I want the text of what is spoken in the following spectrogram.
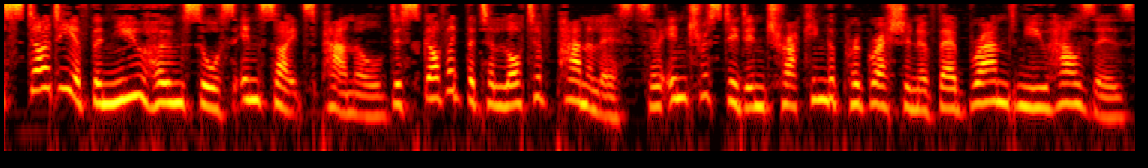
A study of the new Home Source Insights panel discovered that a lot of panelists are interested in tracking the progression of their brand new houses,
